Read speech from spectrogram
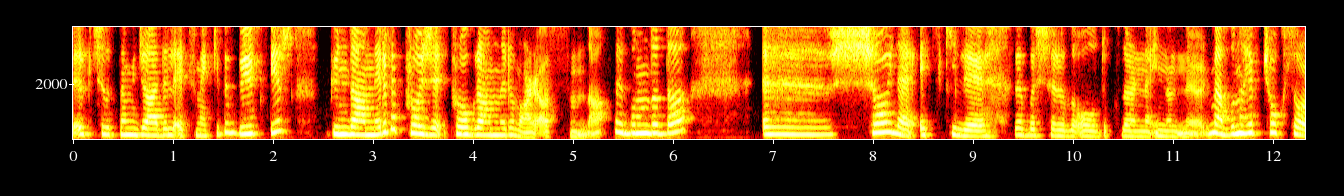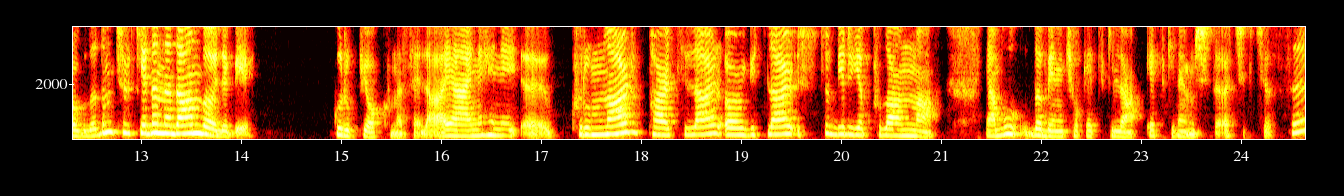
ve ırkçılıkla mücadele etmek gibi büyük bir gündemleri ve proje programları var aslında ve bunda da ee, şöyle etkili ve başarılı olduklarına inanıyorum. Yani bunu hep çok sorguladım. Türkiye'de neden böyle bir grup yok mesela. Yani hani e, kurumlar, partiler, örgütler üstü bir yapılanma. Yani bu da beni çok etkile, etkilemişti açıkçası.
